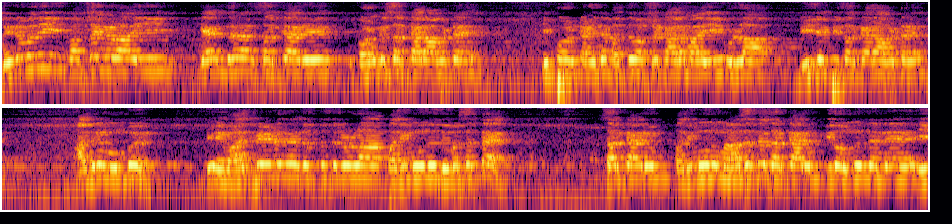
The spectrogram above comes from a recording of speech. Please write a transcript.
നിരവധി വർഷങ്ങളായി കേന്ദ്ര സർക്കാർ കോൺഗ്രസ് സർക്കാർ ആവട്ടെ ഇപ്പോൾ കഴിഞ്ഞ പത്ത് വർഷക്കാലമായി ഉള്ള ബി ജെ പി സർക്കാരാവട്ടെ അതിനു മുമ്പ് വാജ്പേയിയുടെ നേതൃത്വത്തിലുള്ള പതിമൂന്ന് ദിവസത്തെ സർക്കാരും പതിമൂന്ന് മാസത്തെ സർക്കാരും ഇതൊന്നും തന്നെ ഈ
